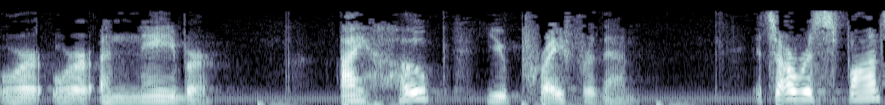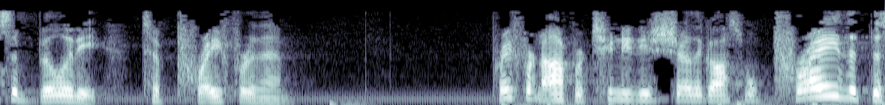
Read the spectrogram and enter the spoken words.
or, or a neighbor, I hope you pray for them. It's our responsibility to pray for them. Pray for an opportunity to share the gospel. Pray that the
